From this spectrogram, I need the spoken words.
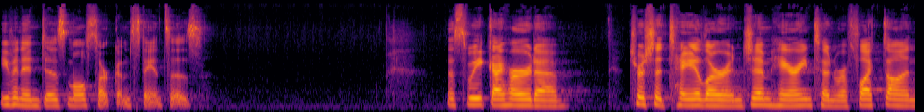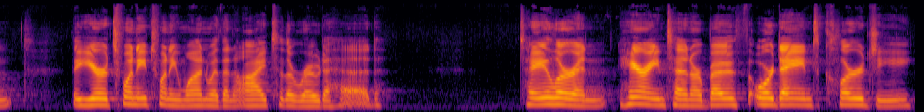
even in dismal circumstances? This week I heard uh, Trisha Taylor and Jim Herrington reflect on the year 2021 with an eye to the road ahead. Taylor and Herrington are both ordained clergy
